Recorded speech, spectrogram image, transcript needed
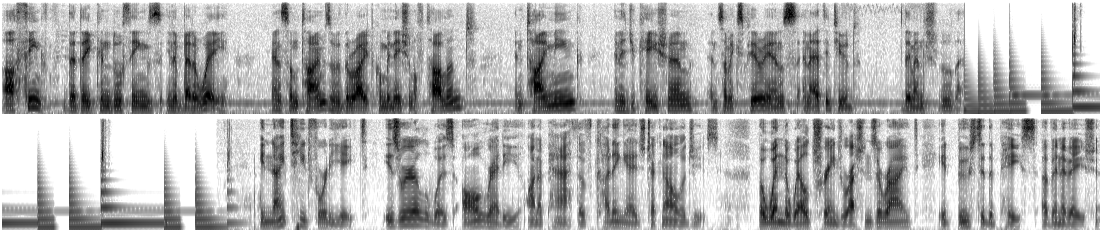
uh, think that they can do things in a better way. And sometimes with the right combination of talent and timing and education and some experience and attitude, they manage to do that. In 1948, Israel was already on a path of cutting edge technologies, but when the well trained Russians arrived, it boosted the pace of innovation.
